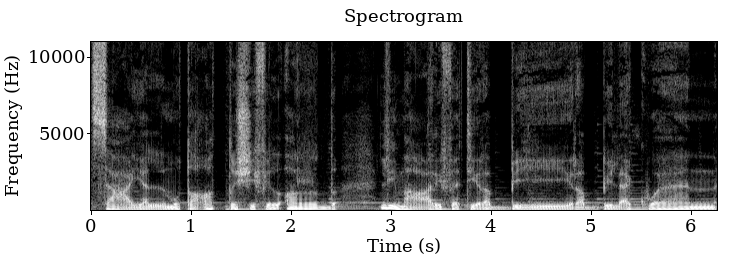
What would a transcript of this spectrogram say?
سعي المتعطش في الأرض لمعرفة ربه رب الأكوان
